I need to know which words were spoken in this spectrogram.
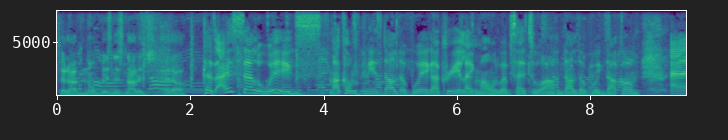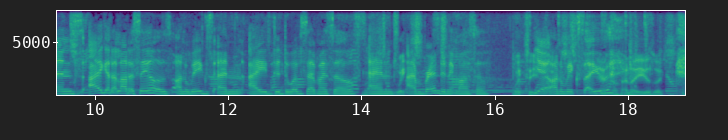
they don't have no business knowledge at all. Cause I sell wigs. My company is Dolled Up Wig. I create like my own website to um dolledupwig.com, and I get a lot of sales on wigs. And I did the website myself, and? I'm branding it myself. Wix, Yeah, on Wix I use Yeah, I know, I know you use Wix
